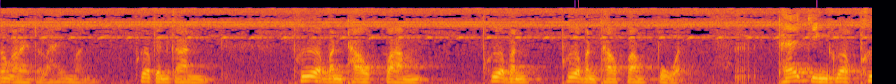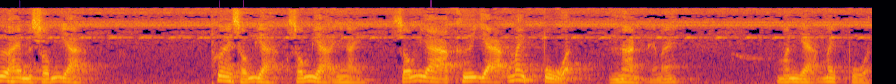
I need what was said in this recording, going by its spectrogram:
ต้องอะไรต่ออะไรให้มัน เพื่อเป็นการเพื่อบรรเทาความเพื่อบรรเพื่อบรรเทาความปวด แท้จริงคือเพื่อให้มันสมอยาก เพื่อให้สมอยาก สมอยากยังไง สมอยากคืออยากไม่ปวดนั่นเห็นไหมมันอยากไม่ปวด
